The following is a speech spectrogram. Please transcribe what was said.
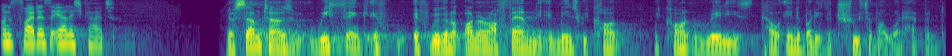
und das zweite ist Ehrlichkeit. You know, sometimes we think if, if we're going to honor our family, it means we can't, we can't really tell anybody the truth about what happened.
